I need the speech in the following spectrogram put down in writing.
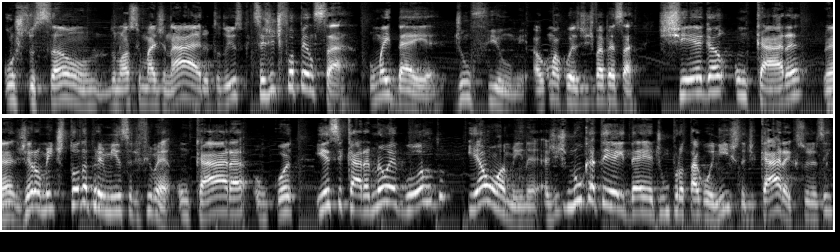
construção do nosso imaginário, tudo isso, se a gente for pensar uma ideia de um filme, alguma coisa, a gente vai pensar, chega um cara, né? Geralmente toda a premissa de filme é um cara, um coisa, e esse cara não é gordo e é homem, né? A gente nunca tem a ideia de um protagonista, de cara que surge assim,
